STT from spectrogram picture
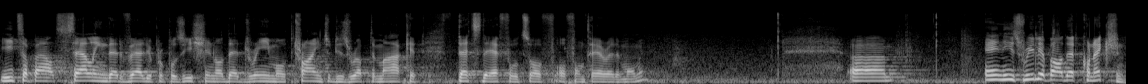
It's about selling that value proposition or that dream or trying to disrupt the market. That's the efforts of, of Fonterra at the moment. Um, and it's really about that connection,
